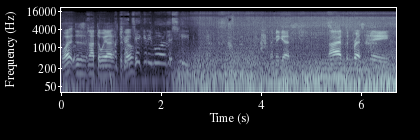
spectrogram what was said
What? This is not the way I have I to can't go? take any more of this heat. Let me guess. I have to press A.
